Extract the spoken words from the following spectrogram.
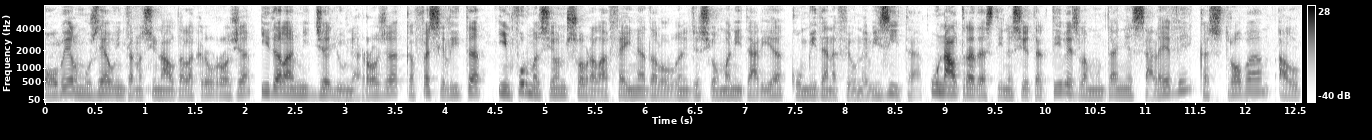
o bé el Museu Internacional de la Creu Roja i de la Mitja Lluna Roja, que facilita informacions sobre la feina de l'organització humanitària conviden a fer una visita. Una altra destinació atractiva és la muntanya Saleve, que es troba al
